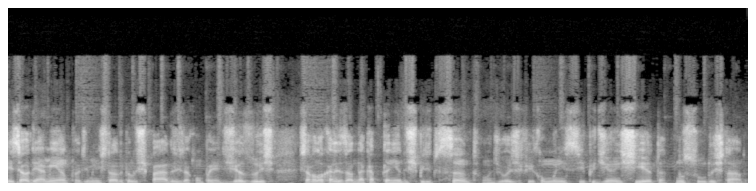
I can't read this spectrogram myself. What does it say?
Esse aldeamento, administrado pelos padres da Companhia de Jesus, estava localizado na capitania do Espírito Santo, onde hoje fica o município de Anchieta, no sul do estado.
